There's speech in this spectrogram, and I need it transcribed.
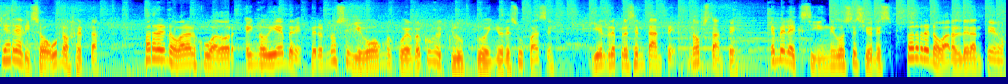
ya realizó una oferta para renovar al jugador en noviembre, pero no se llegó a un acuerdo con el club dueño de su pase y el representante. No obstante, Emelec sigue en negociaciones para renovar al delantero.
